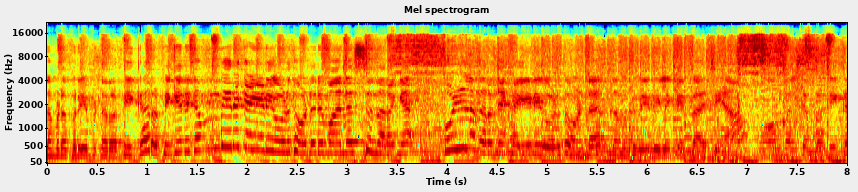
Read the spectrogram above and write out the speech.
നമ്മുടെ പ്രിയപ്പെട്ട റഫീഖ്. റഫീഖ് ഒരു ഗംഭീര കൈയടി കൊടുത്തുകൊണ്ട് ഒരു മനസ്സ് നിറഞ്ഞ ഉള്ളു നിറഞ്ഞ കൈയടി കൊടുത്തുകൊണ്ട് നമുക്ക് വേദിയിലേക്ക് ഇൻവൈറ്റ് ചെയ്യാം. മോം വെൽക്കം പ്രതീക.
